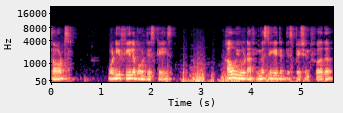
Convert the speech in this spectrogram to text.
thoughts. What do you feel about this case? How you would have investigated this patient further?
